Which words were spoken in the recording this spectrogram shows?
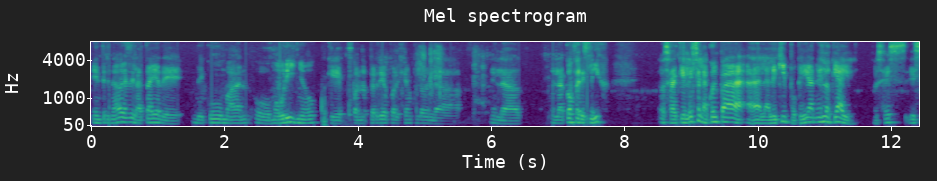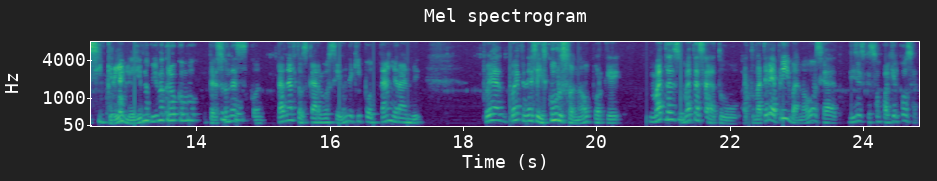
entrenadores de la talla de, de Kuman o Mourinho, que cuando perdió, por ejemplo, en la, en la, en la Conference League, o sea, que le echen la culpa al, equipo, que digan es lo que hay. O sea, es, es increíble. Yo no, yo no creo cómo personas con tan altos cargos en un equipo tan grande puedan, puedan tener ese discurso, ¿no? Porque matas, matas a tu, a tu materia prima, ¿no? O sea, dices que son cualquier cosa.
